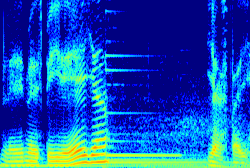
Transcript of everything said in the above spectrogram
me despedí de ella y hasta ahí.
